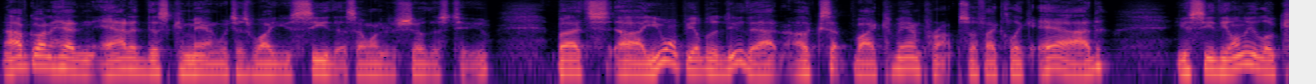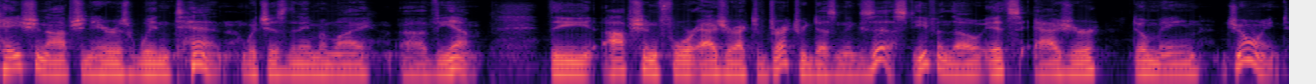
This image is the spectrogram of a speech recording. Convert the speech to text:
Now I've gone ahead and added this command, which is why you see this. I wanted to show this to you, but uh, you won't be able to do that except by command prompt. So if I click add, you see the only location option here is Win10, which is the name of my uh, VM. The option for Azure Active Directory doesn't exist, even though it's Azure domain joined.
